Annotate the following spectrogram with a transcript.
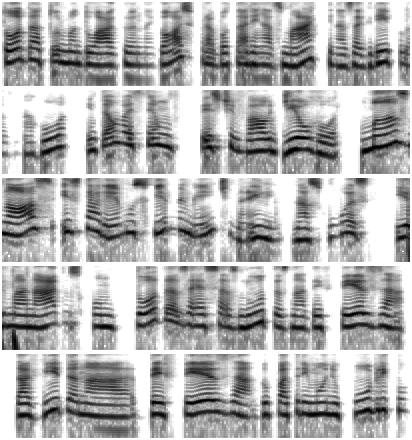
toda a turma do agronegócio para botarem as máquinas agrícolas na rua. Então vai ser um festival de horror. Mas nós estaremos firmemente né, nas ruas, irmanados com todas essas lutas na defesa da vida, na defesa do patrimônio público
